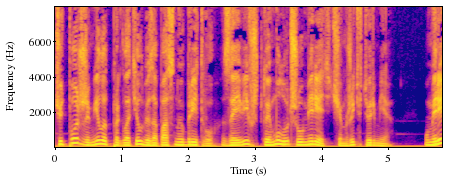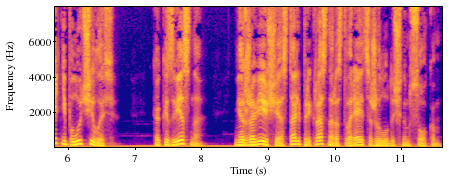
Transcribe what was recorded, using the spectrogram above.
Чуть позже Милот проглотил безопасную бритву, заявив, что ему лучше умереть, чем жить в тюрьме. Умереть не получилось. Как известно, нержавеющая сталь прекрасно растворяется желудочным соком.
